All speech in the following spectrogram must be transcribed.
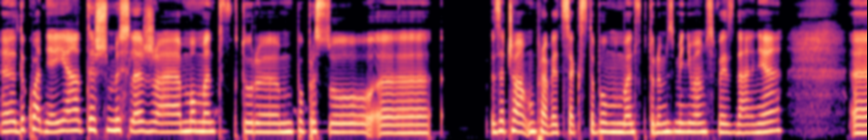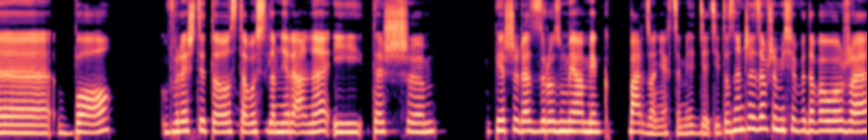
E, dokładnie. Ja też myślę, że moment, w którym po prostu e, zaczęłam uprawiać seks, to był moment, w którym zmieniłam swoje zdanie, e, bo wreszcie to stało się dla mnie realne i też e, pierwszy raz zrozumiałam, jak bardzo nie chcę mieć dzieci. To znaczy, zawsze mi się wydawało, że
